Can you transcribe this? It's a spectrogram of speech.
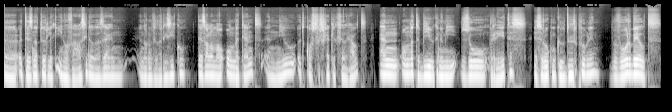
Uh, het is natuurlijk innovatie, dat wil zeggen enorm veel risico. Het is allemaal onbekend en nieuw, het kost verschrikkelijk veel geld. En omdat de bio-economie zo breed is, is er ook een cultuurprobleem. Bijvoorbeeld,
